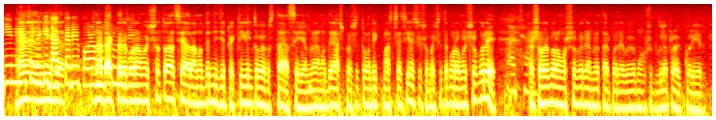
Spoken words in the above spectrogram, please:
গিয়ে নিয়ে আসেন হ্যাঁ, নাকি ডাক্তারের না পরামর্শ ডাক্তারের পরামর্শ তো আছে আর আমাদের নিজের প্র্যাকটিক্যাল তো ব্যবস্থা আছেই। আমরা আমাদের আশপাশে তো অনেক মাছ চাষি আছে সবার সাথে পরামর্শ করে আচ্ছা। আর সবাই পরামর্শ করে আমরা তারপরে ওষুধগুলো প্রয়োগ করি আর কি।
